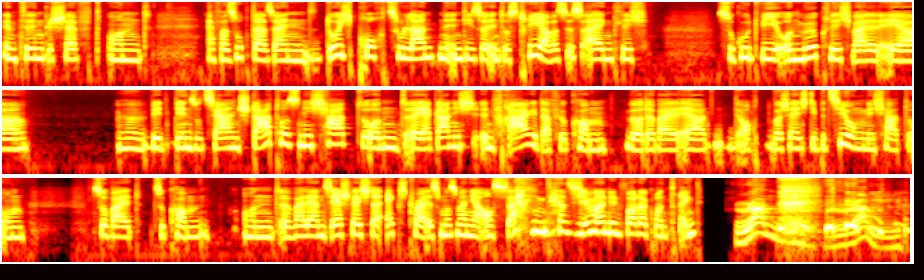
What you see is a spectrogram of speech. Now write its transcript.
im Filmgeschäft und er versucht da seinen Durchbruch zu landen in dieser Industrie, aber es ist eigentlich so gut wie unmöglich, weil er äh, den sozialen Status nicht hat und er gar nicht in Frage dafür kommen würde, weil er auch wahrscheinlich die Beziehungen nicht hat, um so weit zu kommen. Und äh, weil er ein sehr schlechter Extra ist, muss man ja auch sagen, der sich immer in den Vordergrund drängt. Run, run,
